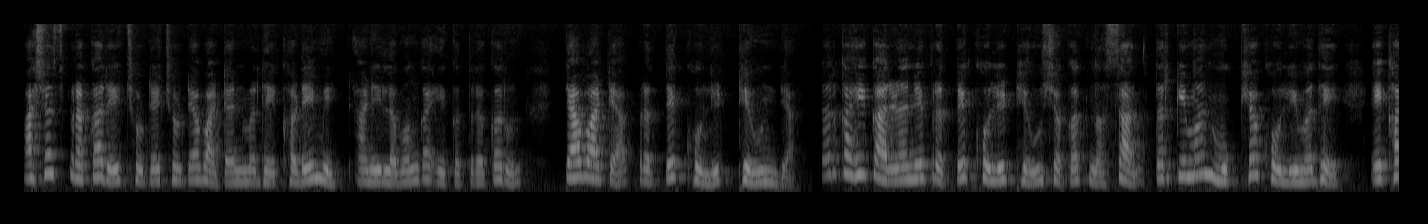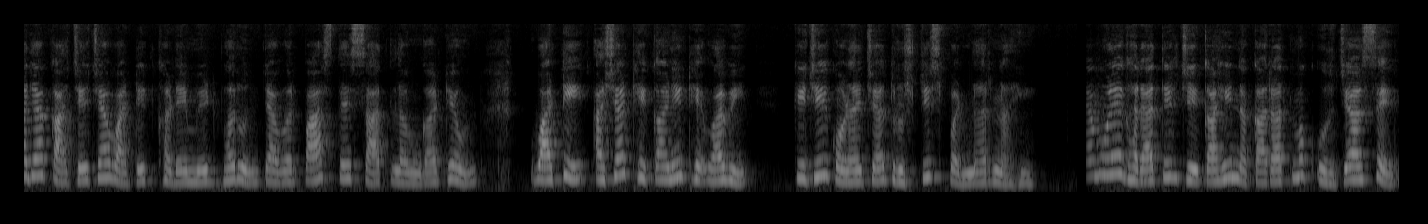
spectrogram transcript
अशाच प्रकारे छोट्या छोट्या वाट्यांमध्ये खडे मीठ आणि लवंग एकत्र करून त्या वाट्या प्रत्येक खोलीत ठेवून द्या. तर काही कारणाने प्रत्येक खोलीत ठेवू शकत नसाल तर किमान मुख्य खोलीमध्ये एखाद्या काचेच्या वाटीत खडे मीठ भरून त्यावर पाच ते सात लवंगा ठेवून वाटी अशा ठिकाणी ठेवावी की जी कोणाच्या दृष्टीस पडणार नाही. त्यामुळे घरातील जे काही नकारात्मक ऊर्जा असेल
